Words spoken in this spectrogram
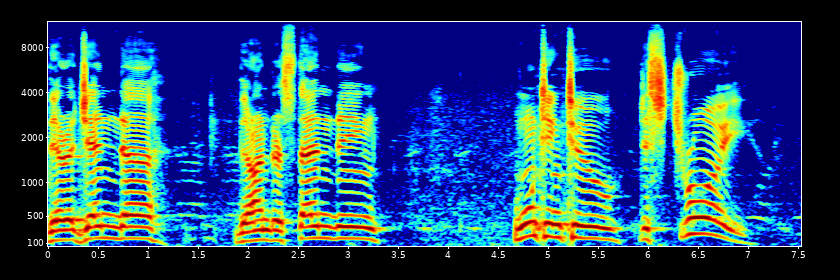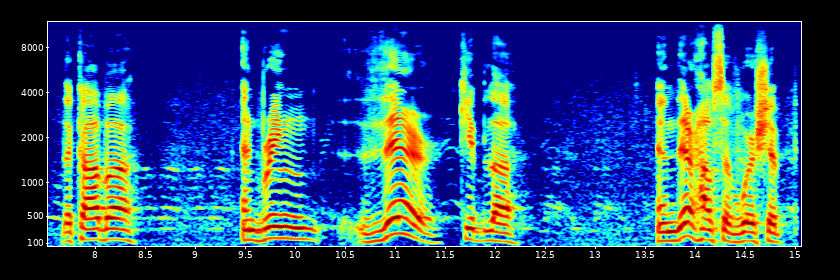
Their agenda, their understanding, wanting to destroy the Kaaba and bring their qibla and their house of worship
